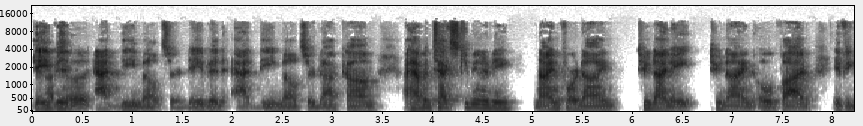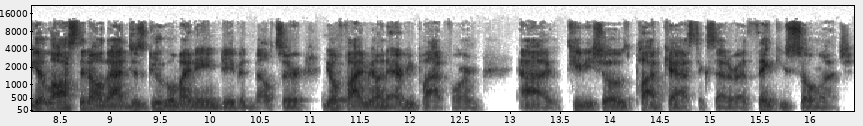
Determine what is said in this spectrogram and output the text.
David Absolutely. at dmeltzer, david at dmeltzer.com. I have a text community, 949 298 2905. If you get lost in all that, just Google my name, David Meltzer. You'll find me on every platform uh, TV shows, podcasts, etc. Thank you so much.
